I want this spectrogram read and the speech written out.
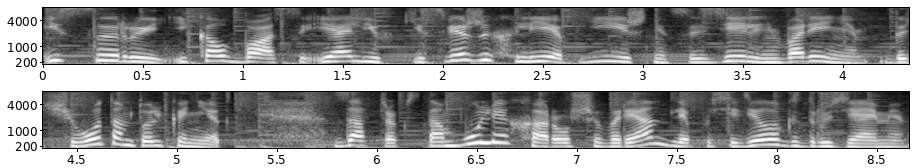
и сыры, и колбасы, и оливки, и свежий хлеб, яичница, зелень, варенье. Да чего там только нет. Завтрак в Стамбуле – хороший вариант для посиделок с друзьями.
